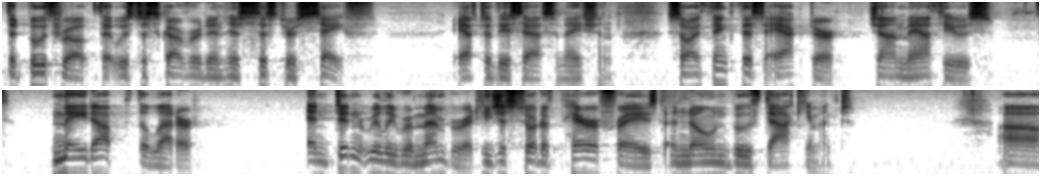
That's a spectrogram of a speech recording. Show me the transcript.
that Booth wrote that was discovered in his sister's safe after the assassination. So I think this actor, John Matthews, made up the letter and didn't really remember it. He just sort of paraphrased a known Booth document. Uh,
